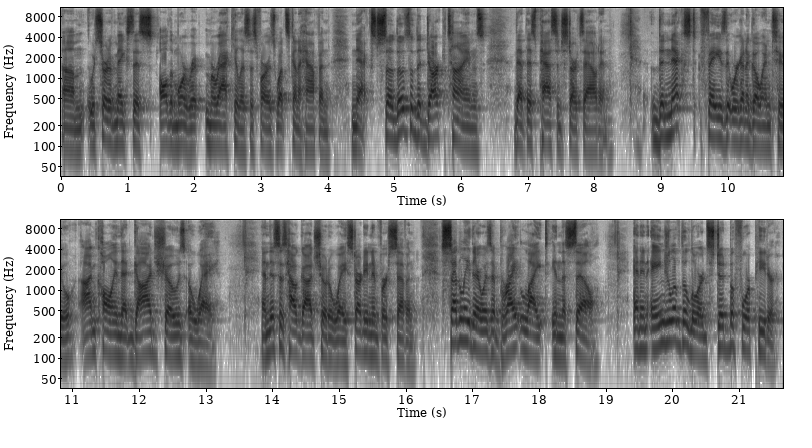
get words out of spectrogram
um, which sort of makes this all the more miraculous as far as what's going to happen next. So, those are the dark times that this passage starts out in. The next phase that we're going to go into, I'm calling that God shows a way. And this is how God showed a way, starting in verse 7. Suddenly there was a bright light in the cell and an angel of the Lord stood before Peter.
